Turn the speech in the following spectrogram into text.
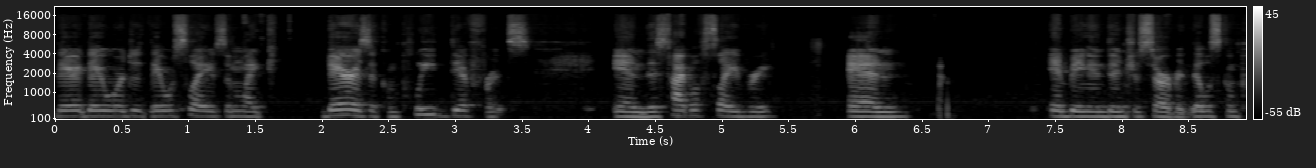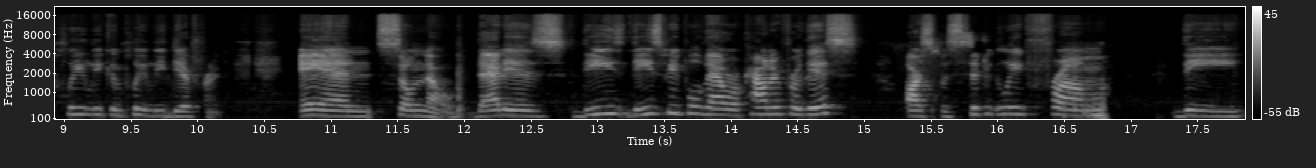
They they were just they were slaves. I'm like, there is a complete difference in this type of slavery and in being an indentured servant. That was completely, completely different. And so no, that is these these people that were accounted for this are specifically from the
